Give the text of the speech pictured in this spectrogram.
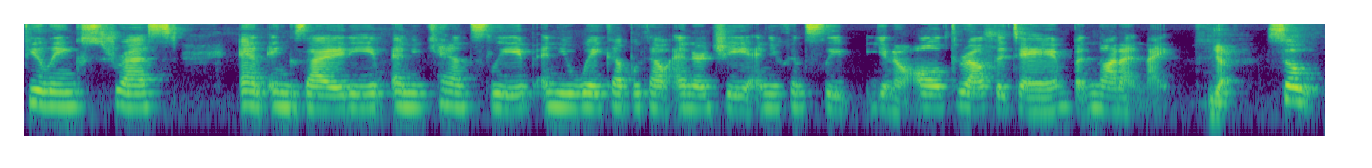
feeling stressed and anxiety and you can't sleep and you wake up without energy and you can sleep, you know, all throughout the day, but not at night. Yeah. So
